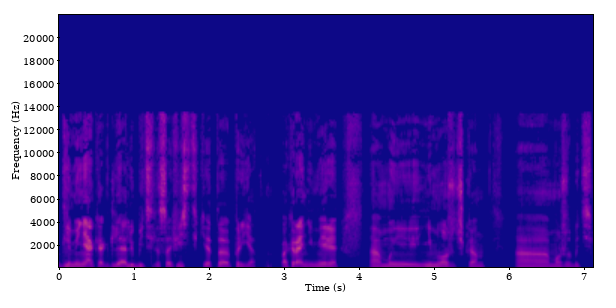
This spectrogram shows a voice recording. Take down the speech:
А для меня, как для любителя софистики, это приятно. По крайней мере, а, мы немножечко, а, может быть,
